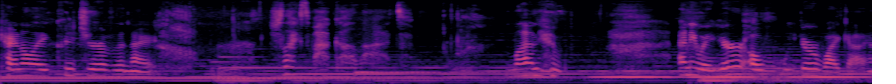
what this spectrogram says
Kind of like creature of the night. She likes vodka a lot. You. Anyway, you're a you're a white guy,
